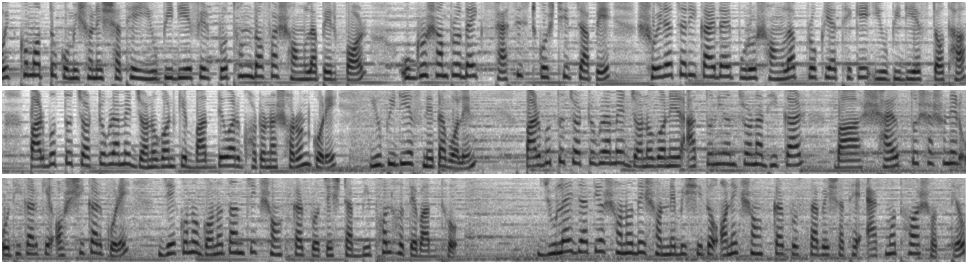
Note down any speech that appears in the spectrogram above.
ঐক্যমত্য কমিশনের সাথে ইউপিডিএফের প্রথম দফা সংলাপের পর উগ্র সাম্প্রদায়িক ফ্যাসিস্ট গোষ্ঠীর চাপে স্বৈরাচারী কায়দায় পুরো সংলাপ প্রক্রিয়া থেকে ইউপিডিএফ তথা পার্বত্য চট্টগ্রামের জনগণকে বাদ দেওয়ার ঘটনা স্মরণ করে ইউপিডিএফ নেতা বলেন, পার্বত্য চট্টগ্রামের জনগণের আত্মনিয়ন্ত্রণাধিকার বা স্বায়ত্তশাসনের অধিকারকে অস্বীকার করে যে কোনো গণতান্ত্রিক সংস্কার প্রচেষ্টা বিফল হতে বাধ্য। জুলাই জাতীয় সনদে সন্নিবেশিত অনেক সংস্কার প্রস্তাবের সাথে একমত হওয়া সত্ত্বেও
